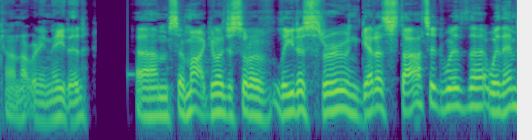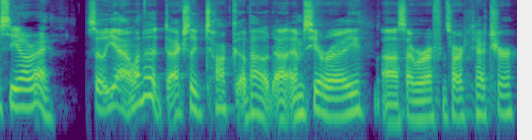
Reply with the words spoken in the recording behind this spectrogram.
kind of not really needed. Um, so, Mark, you want to just sort of lead us through and get us started with uh, with MCRA? So yeah, I want to actually talk about uh, MCRA, uh, cyber reference architecture,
